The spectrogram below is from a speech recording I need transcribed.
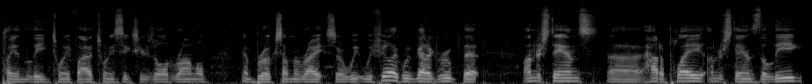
playing the league 25, 26 years old, Ronald and Brooks on the right. So we, we feel like we've got a group that understands uh, how to play, understands the league,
